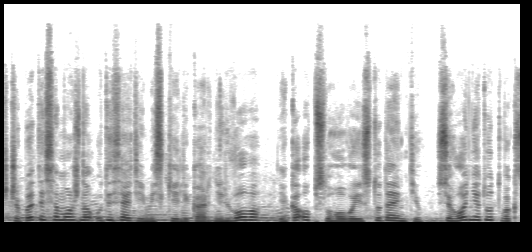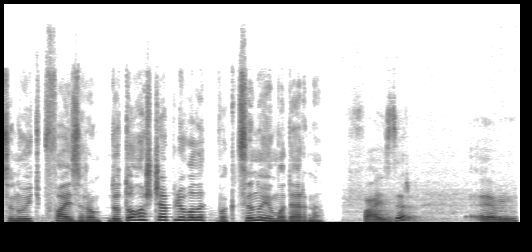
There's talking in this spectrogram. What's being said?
Щепитися можна у 10-й міській лікарні Львова, яка обслуговує студентів. Сьогодні тут вакцинують Пфайзером. До того щеплювали вакциною Модерна. Pfizer, ем,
